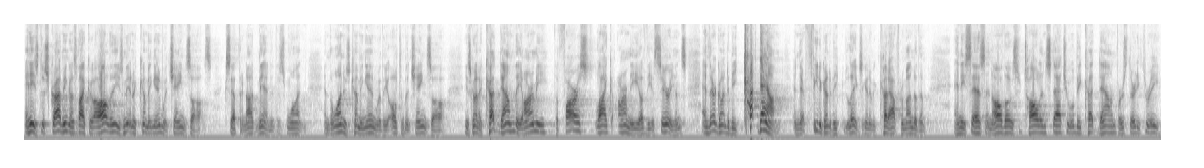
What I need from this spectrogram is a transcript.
And he's describing us like all of these men are coming in with chainsaws, except they're not men, there's one. And the one who's coming in with the ultimate chainsaw is going to cut down the army, the forest like army of the Assyrians, and they're going to be cut down, and their feet are going to be, legs are going to be cut out from under them. And he says, and all those tall in stature will be cut down, verse 33.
